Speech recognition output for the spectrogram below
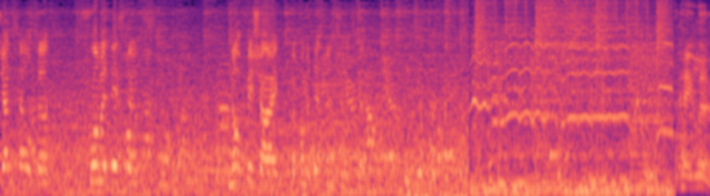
Jen Selter from a distance. Not fisheye, but from a distance she looks good. Hey, look,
